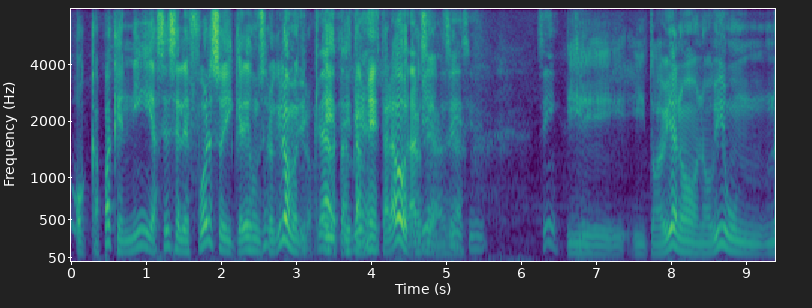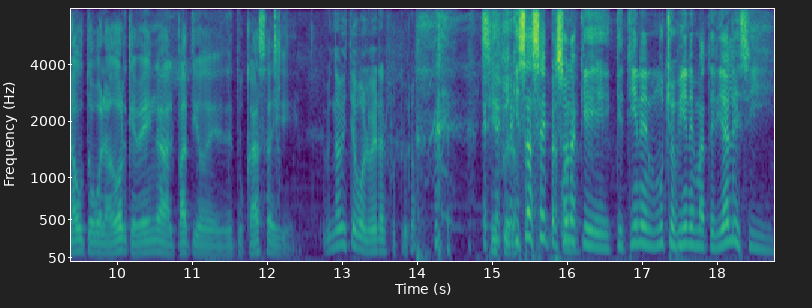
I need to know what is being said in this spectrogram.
O capaz que ni haces el esfuerzo y querés un cero kilómetro. Y claro, Y- y, también. también está la otra. o También, sea, o sí, sea. sí, sí. Y, y todavía no, no vi un, un auto volador que venga al patio de, de tu casa y. ¿No viste Volver al Futuro? Sí, Y pero. quizás hay personas que, que tienen muchos bienes materiales y,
